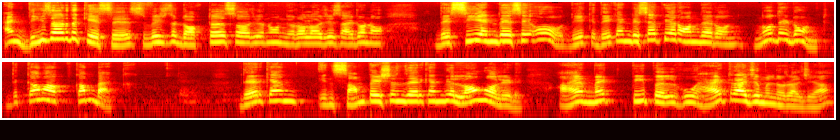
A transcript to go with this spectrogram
And these are the cases which the doctors or you know neurologists, I don't know, they see and they say, oh, they, they can disappear on their own. No, they don't. They come up, come back there can, in some patients, there can be a long holiday. I have met people who had trigeminal neuralgia,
